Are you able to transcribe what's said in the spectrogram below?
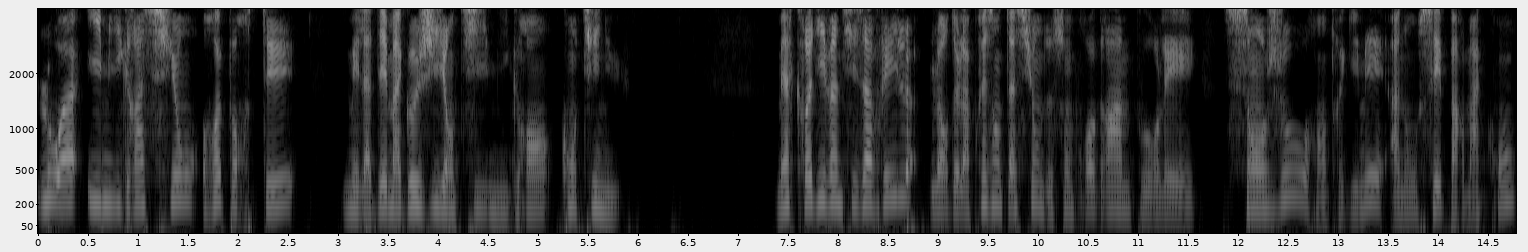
Loi immigration reportée, mais la démagogie anti-migrants continue. Mercredi 26 avril, lors de la présentation de son programme pour les 100 jours, entre guillemets, annoncés par Macron,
